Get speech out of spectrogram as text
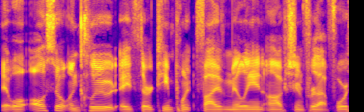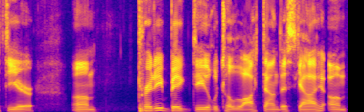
it will also include a thirteen point five million option for that fourth year. Um, pretty big deal to lock down this guy. Um,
